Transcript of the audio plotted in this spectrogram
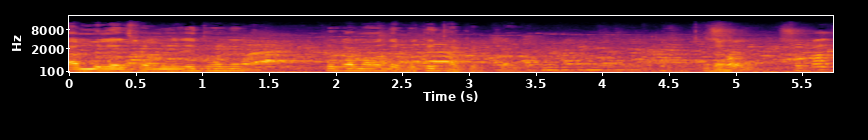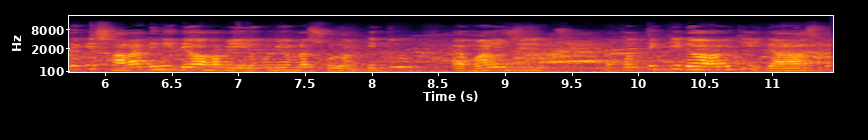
অ্যাম্বুলেন্স ফ্যাম্বুলেন্স এই ধরনের প্রোগ্রাম আমাদের হতেই থাকে প্রায়। সকাল থেকে সারাদিনই দেওয়া হবে এরকমই আমরা শুনলাম। কিন্তু মানুষ প্রত্যেককেই দেওয়া হবে কি? যারা আসবে?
